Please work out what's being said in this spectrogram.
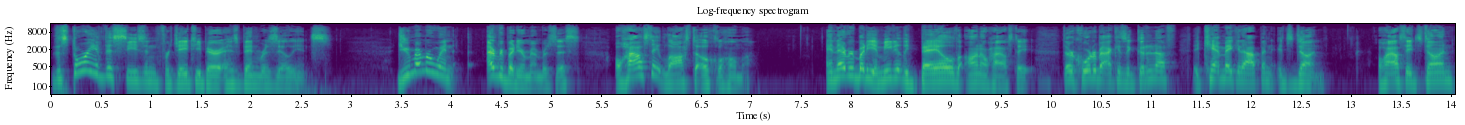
The story of this season for JT Barrett has been resilience. Do you remember when everybody remembers this? Ohio State lost to Oklahoma. And everybody immediately bailed on Ohio State. Their quarterback isn't good enough. They can't make it happen. It's done. Ohio State's done.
